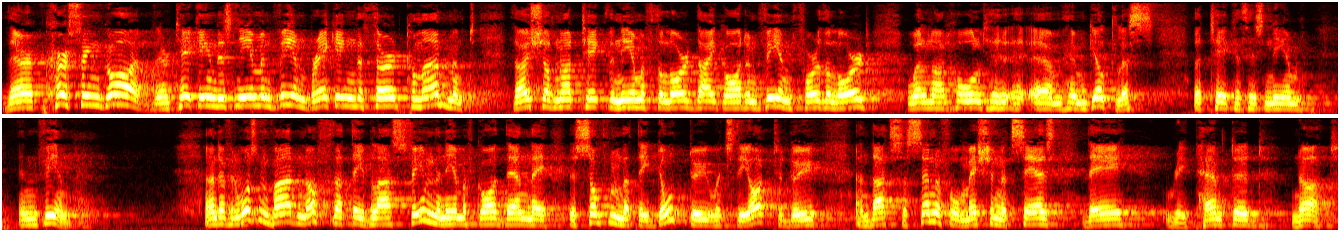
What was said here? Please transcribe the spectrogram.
They're cursing God. They're taking his name in vain, breaking the third commandment. Thou shalt not take the name of the Lord thy God in vain, for the Lord will not hold um, him guiltless that taketh his name in vain. And if it wasn't bad enough that they blaspheme the name of God, then they, there's something that they don't do which they ought to do, and that's a sinful of omission. It says they repented not.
